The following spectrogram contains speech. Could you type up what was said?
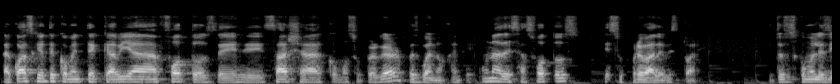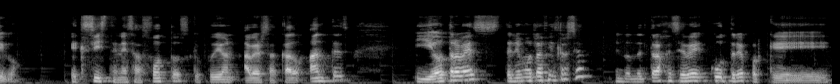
¿Te acuerdas que yo te comenté que había fotos de, Sasha como Supergirl? Pues bueno, gente, una de esas fotos es su prueba de vestuario. Entonces, como les digo, existen esas fotos que pudieron haber sacado antes. Y otra vez tenemos la filtración en donde el traje se ve cutre porque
